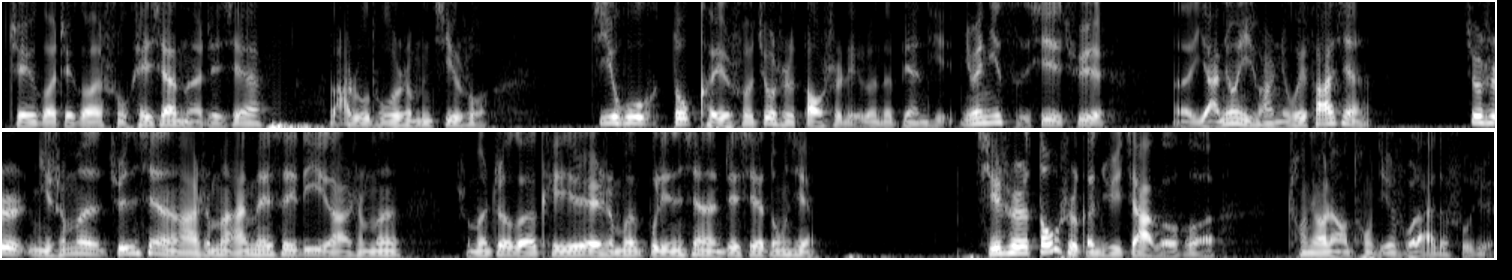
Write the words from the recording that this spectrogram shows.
这个这个数 K 线的这些蜡烛图什么技术，几乎都可以说就是道氏理论的变体。因为你仔细去呃研究一圈，你会发现，就是你什么均线啊，什么 MACD 啊，什么什么这个 KDJ，什么布林线这些东西。其实都是根据价格和成交量统计出来的数据，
